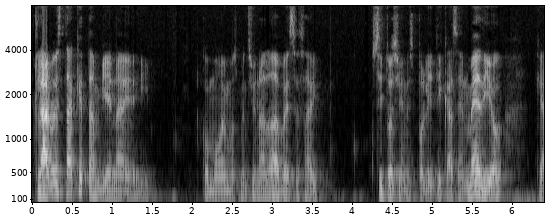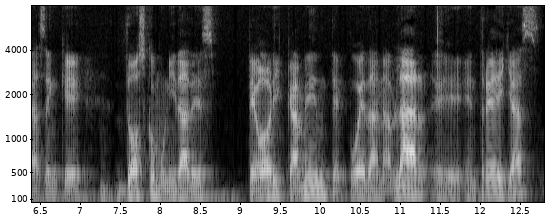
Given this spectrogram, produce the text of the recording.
Claro está que también hay, como hemos mencionado, a veces hay situaciones políticas en medio que hacen que dos comunidades teóricamente puedan hablar eh, entre ellas,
